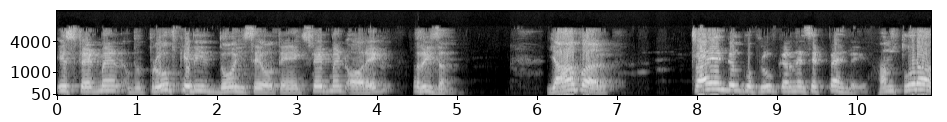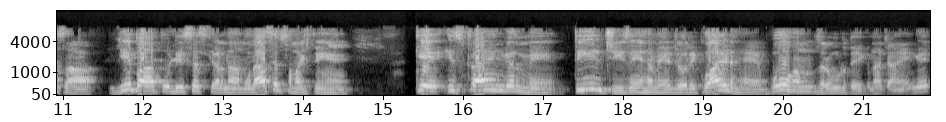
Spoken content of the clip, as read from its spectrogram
इस स्टेटमेंट प्रूफ के भी दो हिस्से होते हैं, एक स्टेटमेंट और एक रीजन यहाँ पर ट्रायंगल को प्रूव करने से पहले हम थोड़ा सा ये बात डिस्कस करना मुनासिब समझते हैं कि इस ट्रायंगल में तीन चीज़ें हमें जो रिक्वायर्ड हैं, वो हम ज़रूर देखना चाहेंगे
